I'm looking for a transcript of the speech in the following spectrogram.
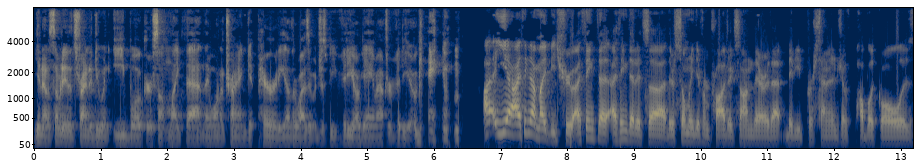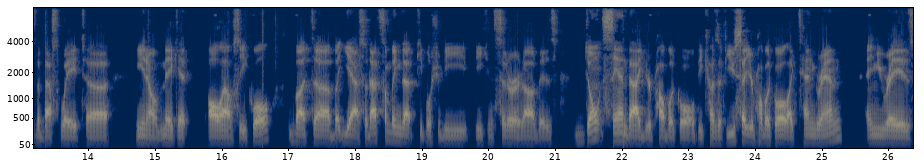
you know somebody that's trying to do an ebook or something like that and they want to try and get parity otherwise it would just be video game after video game yeah i think that might be true i think that i think that it's uh there's so many different projects on there that maybe percentage of public goal is the best way to you know make it all else equal but uh, but yeah, so that's something that people should be be considerate of is don't sandbag your public goal because if you set your public goal like 10 grand and you raise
